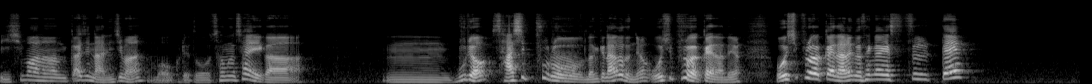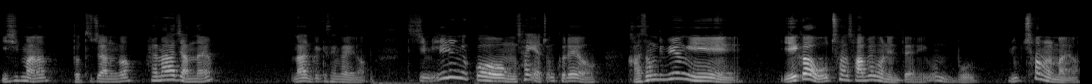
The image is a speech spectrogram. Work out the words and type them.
20만원까지는 아니지만 뭐 그래도 성능 차이가 음 무려 40% 넘게 나거든요 50% 가까이 나네요 50% 가까이 나는 거 생각했을 때 20만원 더 투자하는 거 할만하지 않나요? 나는 그렇게 생각해요 지금 1660 사기가 좀 그래요 가성비 비용이 얘가 5,400원인데 이건 뭐 6천 얼마야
